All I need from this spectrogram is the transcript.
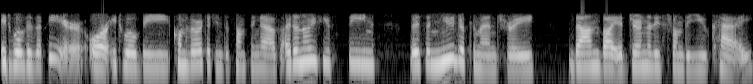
it will disappear or it will be converted into something else. I don't know if you've seen, there's a new documentary done by a journalist from the UK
